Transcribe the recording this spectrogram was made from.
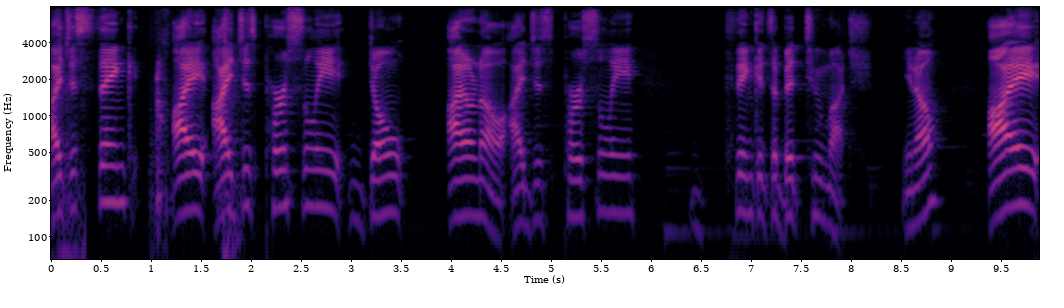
I just think I I just personally don't I don't know. I just personally think it's a bit too much, you know? I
